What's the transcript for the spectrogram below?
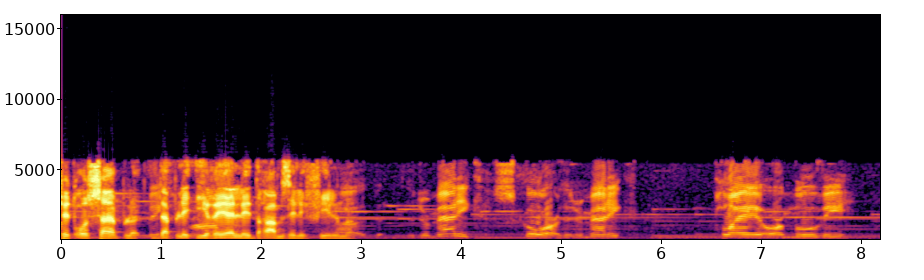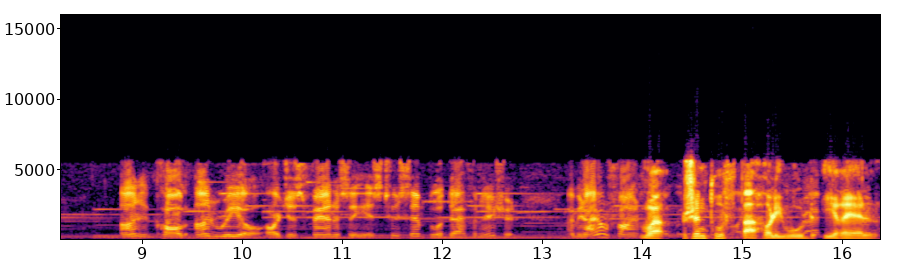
C'est trop simple d'appeler irréel les drames et les films. Moi, je ne trouve pas Hollywood irréel.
